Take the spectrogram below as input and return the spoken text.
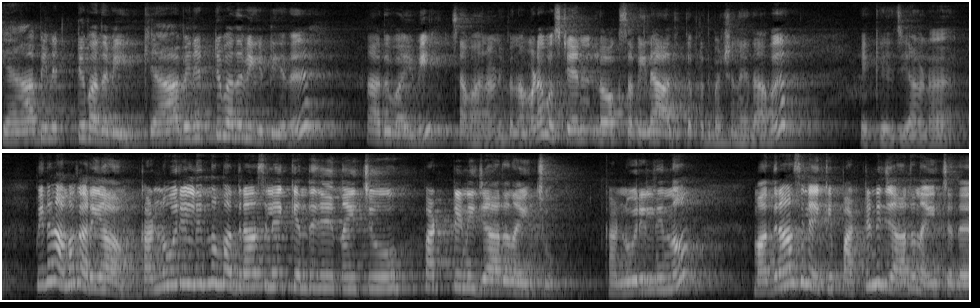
ക്യാബിനറ്റ് പദവി ക്യാബിനറ്റ് പദവി കിട്ടിയത് അത് വൈ വി ചവാനാണ്. ഇപ്പം നമ്മുടെ ക്വസ്റ്റ്യൻ ലോക്സഭയിലെ ആദ്യത്തെ പ്രതിപക്ഷ നേതാവ് എ കെ ജി ആണ്. പിന്നെ നമുക്കറിയാം കണ്ണൂരിൽ നിന്നും മദ്രാസിലേക്ക് എന്ത് നയിച്ചു? പട്ടിണി ജാഥ നയിച്ചു. കണ്ണൂരിൽ നിന്നും മദ്രാസിലേക്ക് പട്ടിണി ജാഥ നയിച്ചത്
